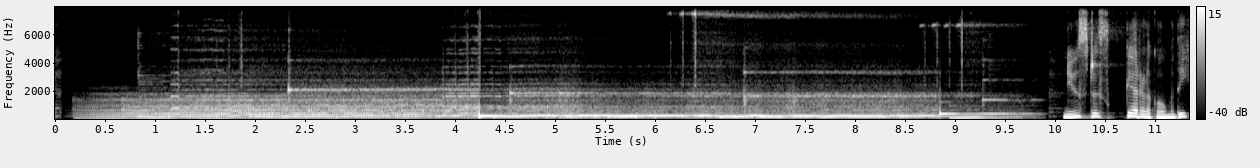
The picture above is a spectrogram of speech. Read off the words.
News desk Kerala Kaumudi.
